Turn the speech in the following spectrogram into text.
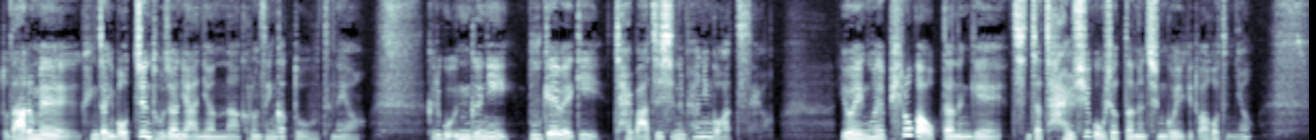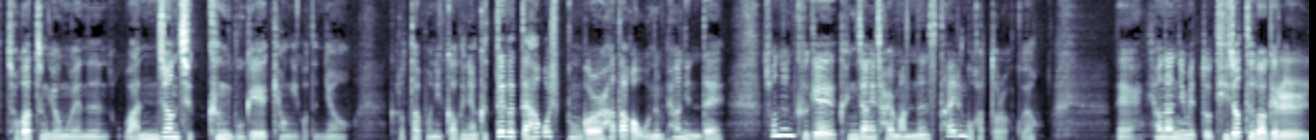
또 나름의 굉장히 멋진 도전이 아니었나 그런 생각도 드네요. 그리고 은근히 무계획이 잘 맞으시는 편인 것 같으세요. 여행 후에 피로가 없다는 게 진짜 잘 쉬고 오셨다는 증거이기도 하거든요. 저 같은 경우에는 완전 즉흥 무계획형이거든요. 그렇다 보니까 그냥 그때그때 하고 싶은 걸 하다가 오는 편인데 저는 그게 굉장히 잘 맞는 스타일인 것 같더라고요. 네, 현아님이 또 디저트 가게를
